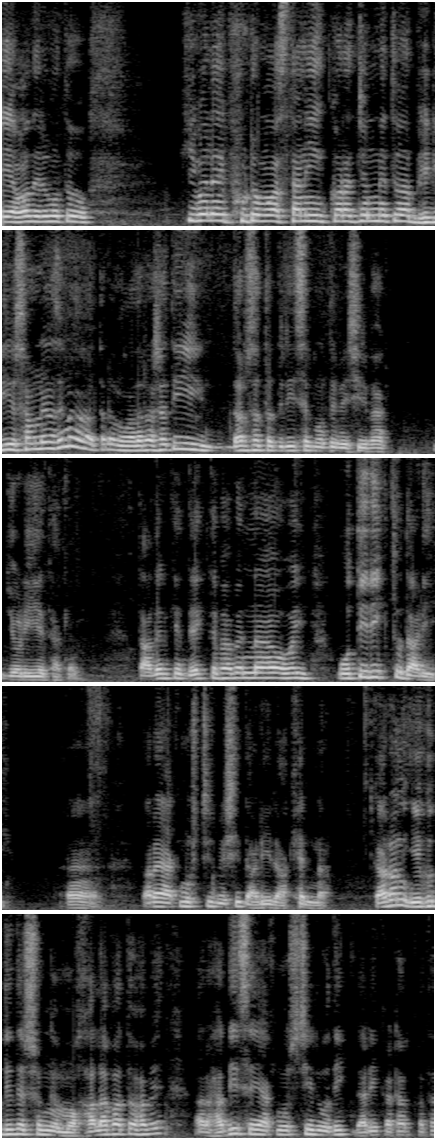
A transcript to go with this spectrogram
এই আমাদের মতো কি বলে ফুটো মাস্তানি করার জন্য তো আর ভিডিও সামনে আসে না, তারা মাদ্রাসাতেই দর্শ তদরিসের মধ্যে বেশিরভাগ জড়িয়ে থাকেন। তাদেরকে দেখতে পাবেন না ওই অতিরিক্ত দাড়ি। হ্যাঁ তারা এক মুষ্টির বেশি দাড়ি রাখেন না। কারণ ইহুদিদের সঙ্গে মহালাপাত হবে আর হাদিসে এক মুষ্টির অধিক দাড়ি কাটার কথা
